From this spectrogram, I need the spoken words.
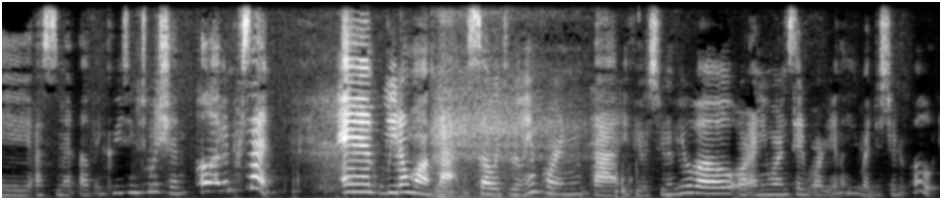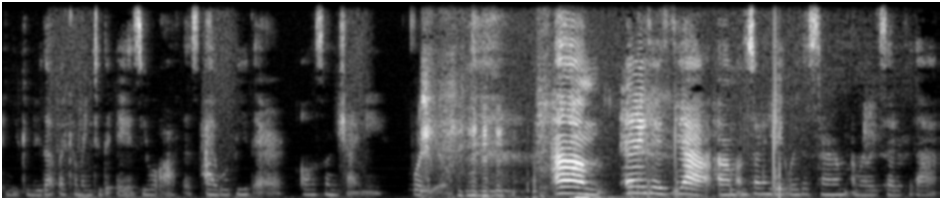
a estimate of increasing tuition eleven percent. And we don't want that. So it's really important that if you're a student of U of O or anywhere in the state of Oregon, that you register to vote. And you can do that by coming to the ASU office. I will be there, all sunshiny, for you. Um, in any case, yeah, um, I'm starting Gateway this term. I'm really excited for that.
